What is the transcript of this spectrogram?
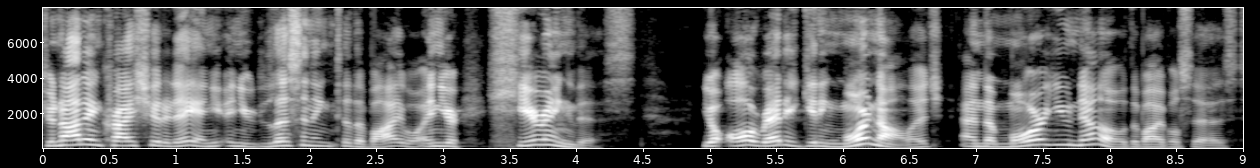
If you're not in Christ here today and, you, are listening to the Bible and you're hearing this, you're already getting more knowledge, and the more you know, the Bible says,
